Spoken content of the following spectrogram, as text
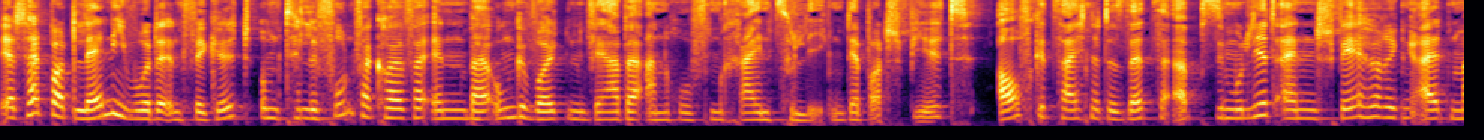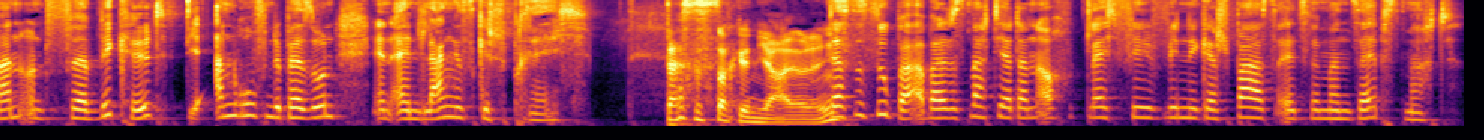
Der Chatbot Lenny wurde entwickelt, um TelefonverkäuferInnen bei ungewollten Werbeanrufen reinzulegen. Der Bot spielt aufgezeichnete Sätze ab, simuliert einen schwerhörigen alten Mann und verwickelt die anrufende Person in ein langes Gespräch. Das ist doch genial, oder nicht? Das ist super, aber das macht ja dann auch gleich viel weniger Spaß, als wenn man selbst macht.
